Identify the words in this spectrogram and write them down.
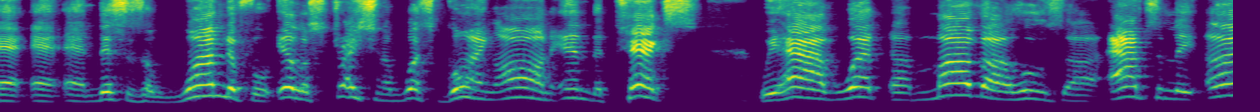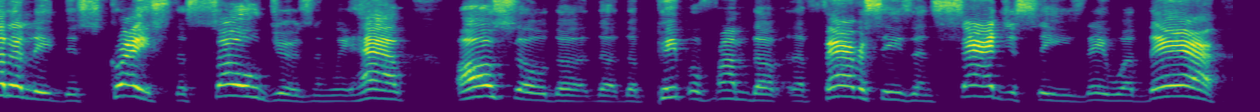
And, and, and this is a wonderful illustration of what's going on in the text. We have what a mother who's uh, absolutely, utterly disgraced the soldiers, and we have also the, the, the people from the, the Pharisees and Sadducees. They were there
